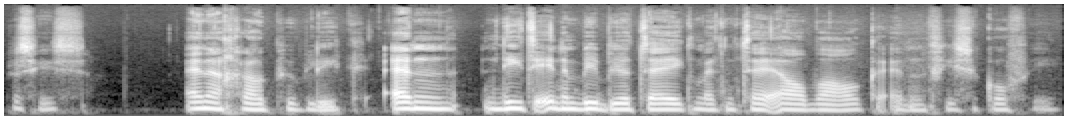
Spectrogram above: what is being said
Precies. En een groot publiek. En niet in een bibliotheek met een TL-balk en vieze koffie.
